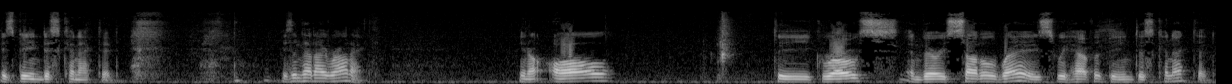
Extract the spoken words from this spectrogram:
is being disconnected. Isn't that ironic? You know, all the gross and very subtle ways we have of being disconnected.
